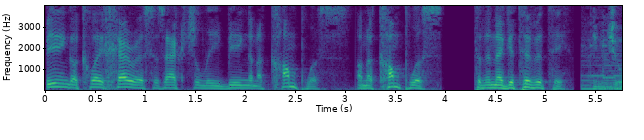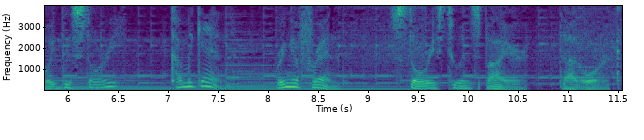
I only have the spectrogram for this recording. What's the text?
being a klecheres is actually being an accomplice, an accomplice to the negativity. Enjoyed this story? Come again. Bring a friend. Stories to inspire.org.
